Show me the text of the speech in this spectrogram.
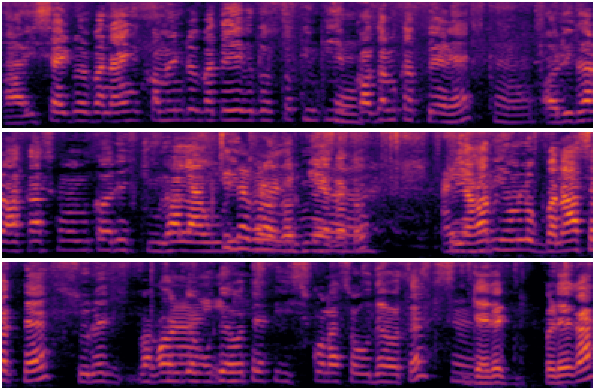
हाँ इस साइड में बनाएँगे। कमेंट में बताइएगा दोस्तों क्योंकि ये हाँ। कदम का पेड़ है हाँ। और इधर आकाश के मम्मी कह रही है चूल्हा लाऊँगी थोड़ा गर्मी आएगा तो। हाँ। तो यहाँ भी हम लोग बना सकते हैं। सूरज भगवान जब उदय होते हैं तो इसको ना से उदय होते हैं डायरेक्ट पड़ेगा।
